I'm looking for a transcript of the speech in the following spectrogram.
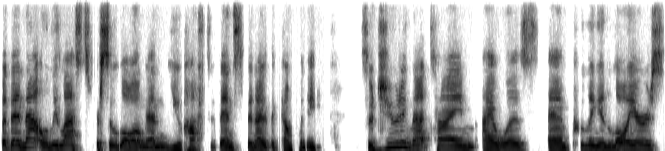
But then that only lasts for so long, and you have to then spin out the company. So during that time, I was um, pulling in lawyers,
